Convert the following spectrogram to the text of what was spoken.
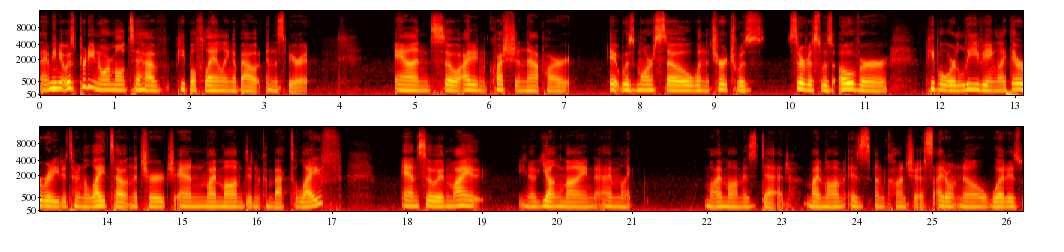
I mean it was pretty normal to have people flailing about in the spirit and so I didn't question that part. It was more so when the church was service was over, people were leaving, like they were ready to turn the lights out in the church and my mom didn't come back to life. And so in my, you know, young mind, I'm like my mom is dead. My mom is unconscious. I don't know what is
